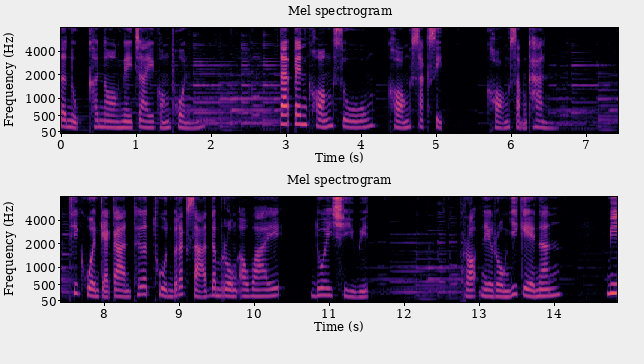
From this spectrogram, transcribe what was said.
สนุกขนองในใจของผล แต่เป็นของสูงของศักดิ์สิทธิ์ของสำคัญ ที่ควรแก่การเทิดทูนรักษาดำรงเอาไว้ด้วยชีวิต เพราะในโรงยิเกนั้น มี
